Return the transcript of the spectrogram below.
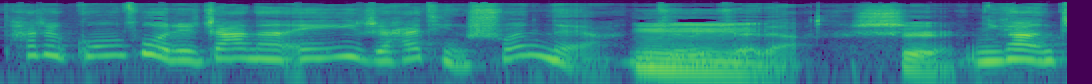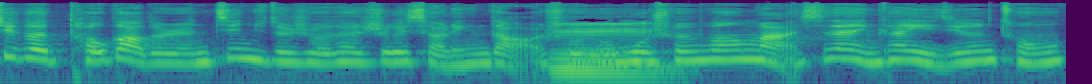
他这工作这渣男 A 一直还挺顺的呀，你觉不觉得？是，你看这个投稿的人进去的时候，他是个小领导，说如沐春风嘛，现在你看已经从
